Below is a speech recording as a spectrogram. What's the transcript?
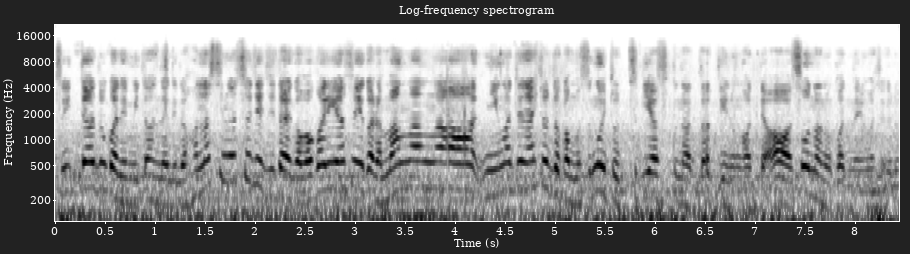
ツイッターとかで見たんだけど話の筋自体が分かりやすいから漫画が苦手な人とかもすごいとっつきやすくなったっていうのがあってああそうなのかってなりましたけど、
